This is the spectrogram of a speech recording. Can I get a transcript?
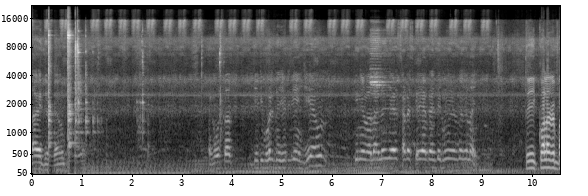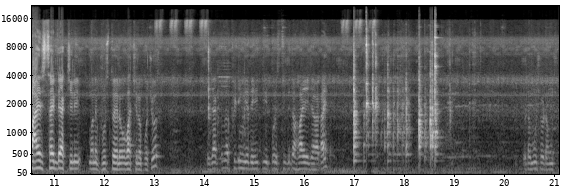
লাগাইতে হবে এখন অবস্থা যেটি ভরে দেয় সেটি চেঞ্জ এখন দিনের বেলা হলে যে সাতাশ কেজি আর তো এই কলারের বাইরের সাইডটা অ্যাকচুয়ালি মানে ঘুষতে হলে ওভার ছিল প্রচুর। তো যাক, এবার ফিটিং দিয়ে দেখি কি পরিস্থিতিটা হয় এই জায়গাটায়। ওটা মুছো ওটা মুছো।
